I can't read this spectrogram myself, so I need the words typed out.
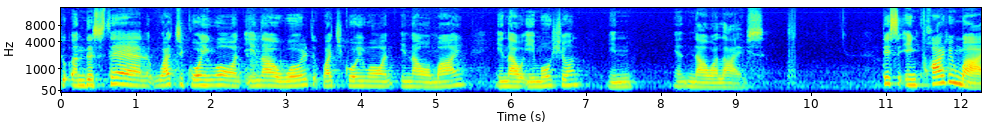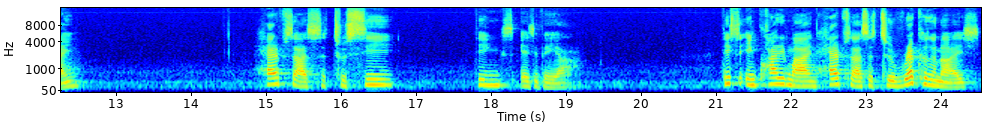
to understand what's going on in our world, what's going on in our mind, in our emotion, in, in our lives. This inquiring mind helps us to see things as they are. This inquiring mind helps us to recognize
